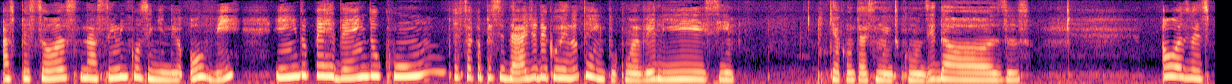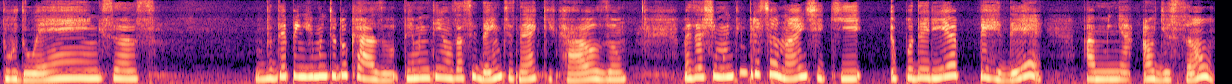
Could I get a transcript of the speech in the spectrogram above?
as pessoas nascendo conseguindo ouvir e indo perdendo com essa capacidade ao decorrer do tempo, com a velhice, que acontece muito com os idosos ou às vezes por doenças. Depende muito do caso. Também tem uns acidentes, né, que causam. Mas eu achei muito impressionante que eu poderia perder a minha audição,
